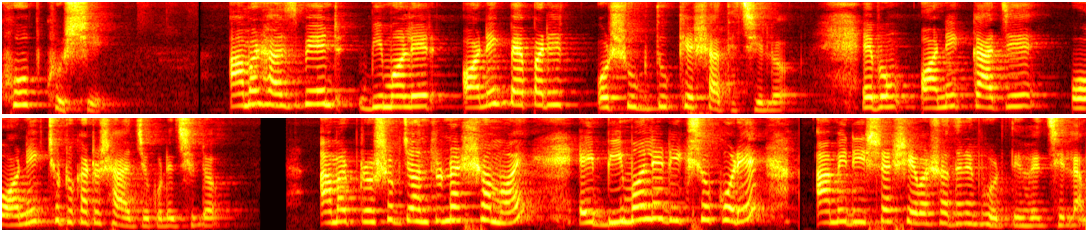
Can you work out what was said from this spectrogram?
খুব খুশি। আমার হাজব্যান্ড বিমলের অনেক ব্যাপারে ওর সুখ দুঃখের সাথে ছিল এবং অনেক কাজে ও অনেক ছোটোখাটো সাহায্য করেছিল। আমার প্রসব যন্ত্রণার সময় এই বিমলে রিক্সো করে আমি রিক্সার সেবা সদনে ভর্তি হয়েছিলাম।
